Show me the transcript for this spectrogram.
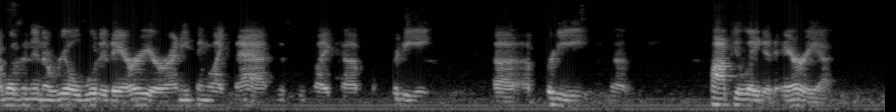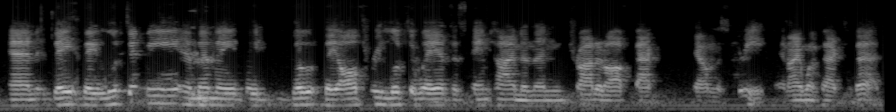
I wasn't in a real wooded area or anything like that. This was like a pretty, uh, a pretty uh, populated area. And they they looked at me, and then they they both they all three looked away at the same time, and then trotted off back down the street. And I went back to bed.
